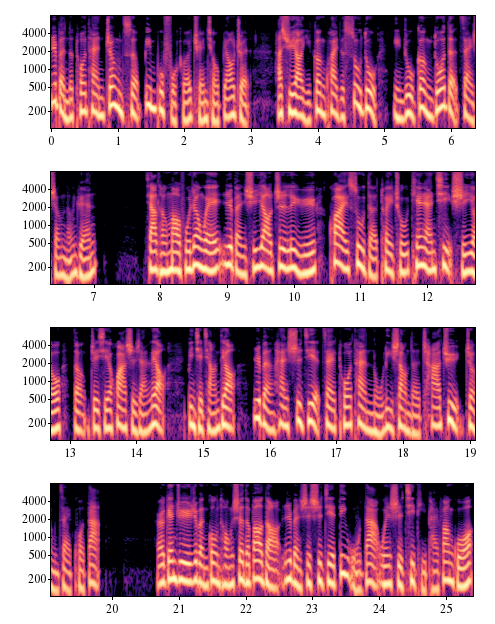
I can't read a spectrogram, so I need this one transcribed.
日本的脱碳政策并不符合全球标准，它需要以更快的速度引入更多的再生能源。加藤茂夫认为，日本需要致力于快速地退出天然气、石油等这些化石燃料，并且强调，日本和世界在脱碳努力上的差距正在扩大。而根据日本共同社的报道，日本是世界第五大温室气体排放国。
